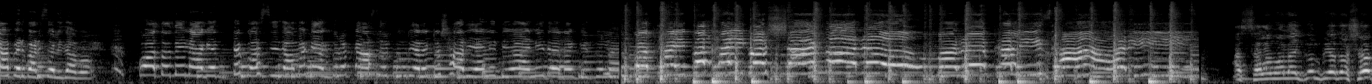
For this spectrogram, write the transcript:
বাপের বাড়ি চলে যাব। কতদিন আগে আমাকে একদম কাছের আর একটা সারি আনি দিও আনি দেয় না কিছু না আসসালামু আলাইকুম প্রিয় দর্শক।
